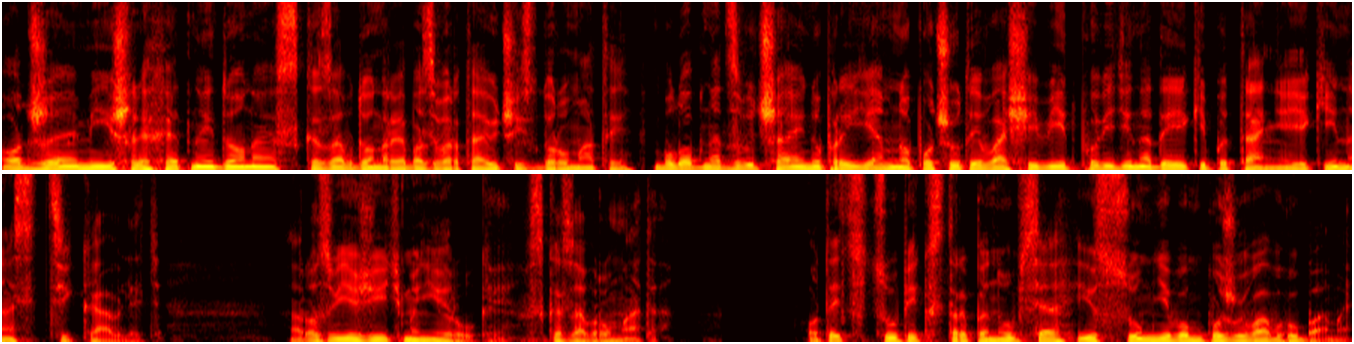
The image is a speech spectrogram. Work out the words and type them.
Отже, мій шляхетний доне, сказав Дон Реба, звертаючись до Румати, було б надзвичайно приємно почути ваші відповіді на деякі питання, які нас цікавлять. Розв'яжіть мені руки, сказав Румата. Отець Цупік стрепенувся і з сумнівом пожував губами.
